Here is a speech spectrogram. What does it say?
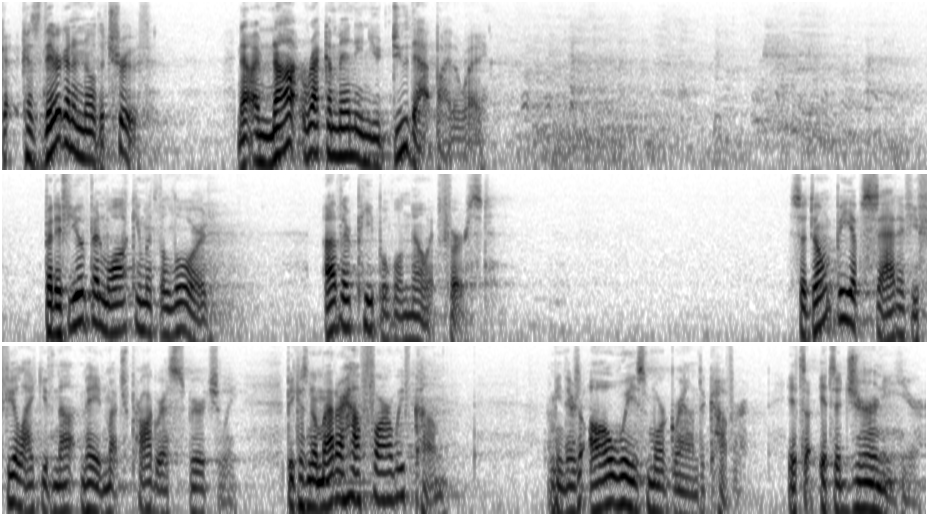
Because they're going to know the truth. Now, I'm not recommending you do that, by the way. But if you have been walking with the Lord, other people will know it first. So don't be upset if you feel like you've not made much progress spiritually. Because no matter how far we've come, I mean, there's always more ground to cover. It's a, it's a journey here.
